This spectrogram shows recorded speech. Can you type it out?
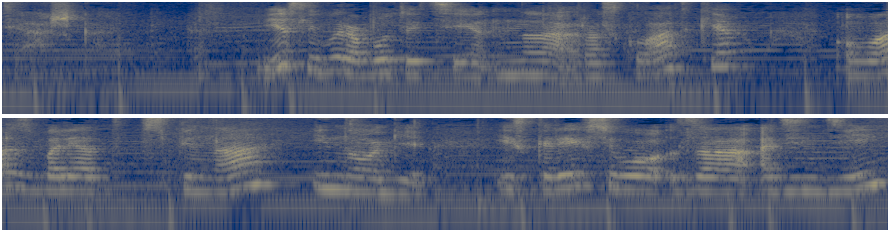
тяжко. Если вы работаете на раскладке, у вас болят спина и ноги. И, скорее всего, за один день,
